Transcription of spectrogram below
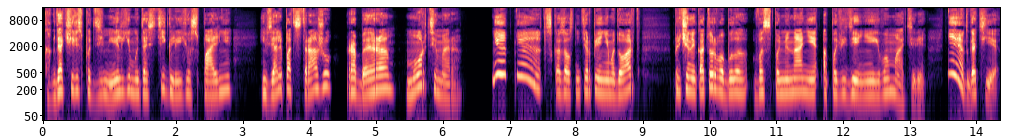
когда через подземелье мы достигли ее спальни и взяли под стражу Робера Мортимера. «Нет, нет», — сказал с нетерпением Эдуард, причиной которого было воспоминание о поведении его матери. «Нет, Готье,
